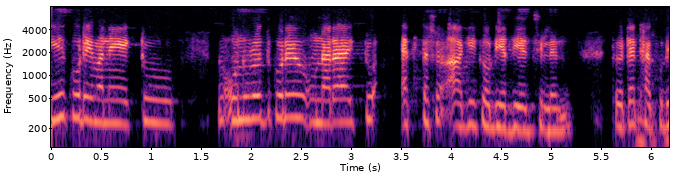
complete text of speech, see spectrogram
ইয়ে করে মানে একটু অনুরোধ করে ওনারা একটু একটা আগে করিয়ে দিয়েছিলেন। তো এটা ঠাকুরের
